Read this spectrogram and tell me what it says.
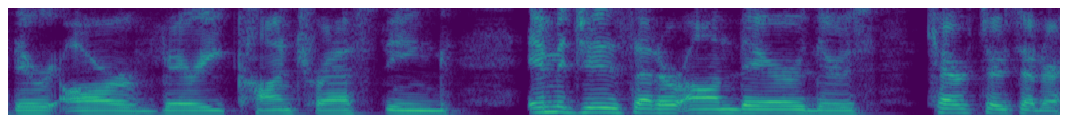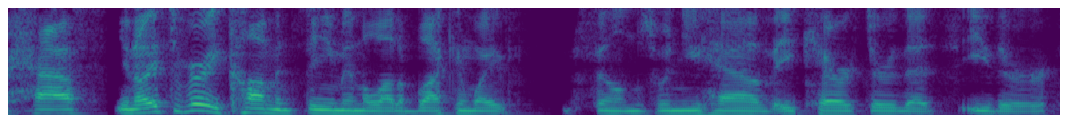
There are very contrasting images that are on there. There's characters that are half, you know, it's a very common theme in a lot of black and white films when you have a character that's either,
